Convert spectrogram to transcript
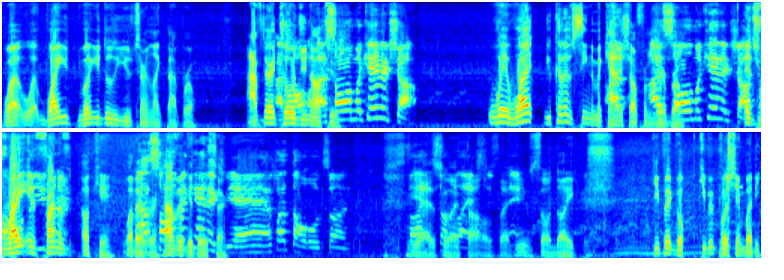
What? What? Why you? Why you do the U-turn like that, bro? After I I told saw- you not I to. saw a mechanic shop. Wait, what? You could have seen the mechanic I- shop from I there, saw bro. a mechanic shop. It's right in front of. Okay, whatever. Have a a good day, sir. Yeah, that's what I thought, old son. Son, Yeah, that's what I thought. I was like, he was so like. Keep it go. Keep it pushing, buddy.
